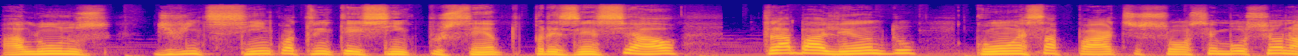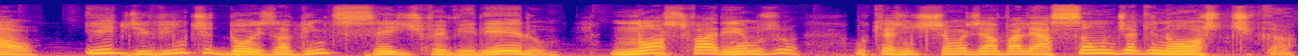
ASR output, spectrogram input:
alunos de 25% a 35% presencial, trabalhando com essa parte socioemocional. E de 22 a 26 de fevereiro, nós faremos o, o que a gente chama de avaliação diagnóstica,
